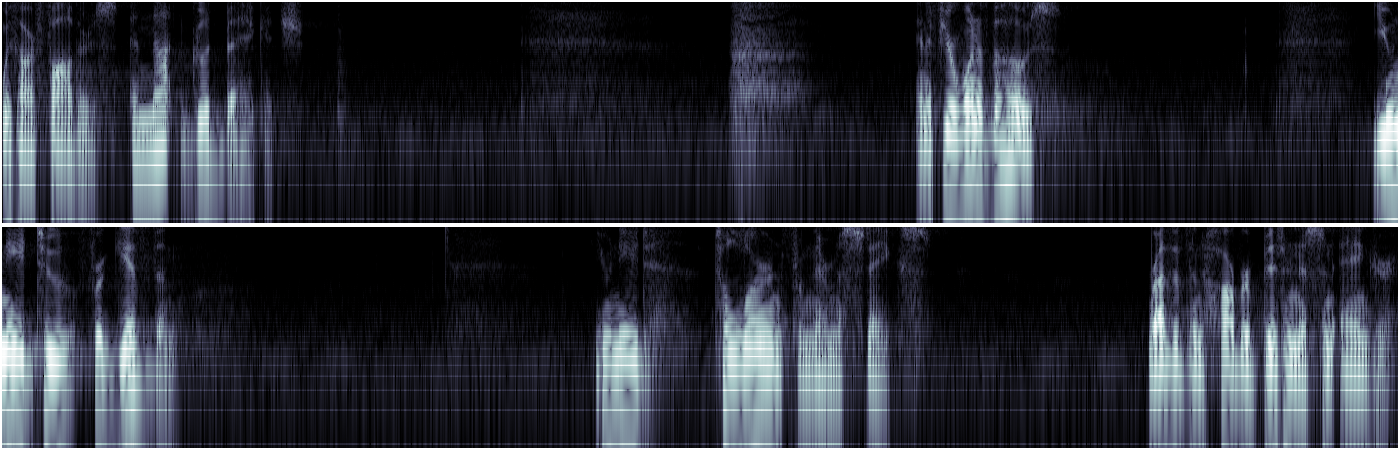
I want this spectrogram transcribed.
with our fathers, and not good baggage. And if you're one of those, you need to forgive them. You need to learn from their mistakes rather than harbor bitterness and anger.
